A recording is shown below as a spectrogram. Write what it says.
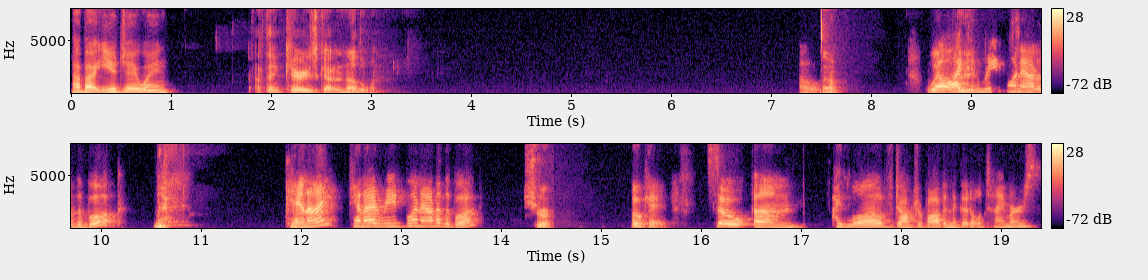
How about you, Jay Wayne? I think Carrie's got another one. Oh, No? well, I Do you? can read one out of the book. Can I? Can I read one out of the book? Sure. Okay. So, um, I love Dr. Bob and the Good Old Timers.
